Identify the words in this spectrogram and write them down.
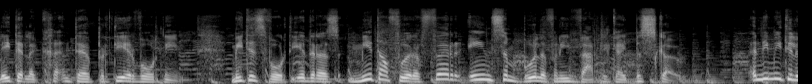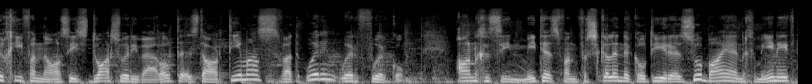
letterlik geïnterpreteer word nie. Mites word eerder as metafore vir en simbole van die werklikheid beskou. In die mitologie van nasies dwars oor die wêreld is daar temas wat oor en oor voorkom. Aangesien mites van verskillende kulture so baie in gemeen het,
